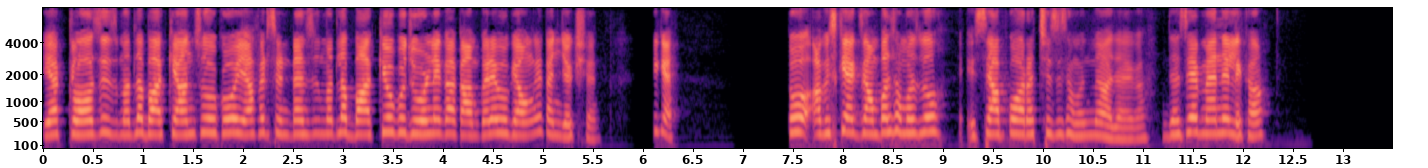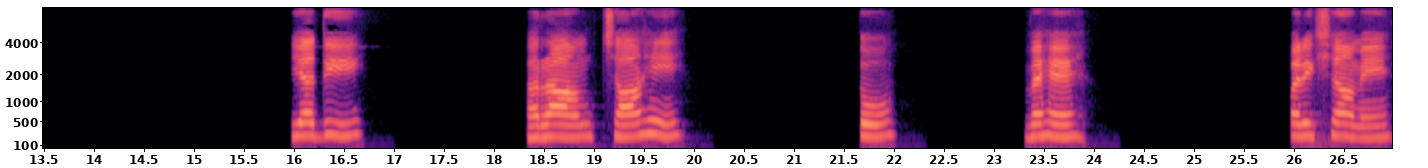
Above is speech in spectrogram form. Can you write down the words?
या क्लॉजेज मतलब वाक्यांशों को या फिर सेंटेंसेस मतलब वाक्यों को जोड़ने का काम करे, वो क्या होंगे? कंजक्शन ठीक है? तो अब इसके एग्ज़ाम्पल समझ लो। इससे आपको और अच्छे से समझ में आ जाएगा। जैसे मैंने लिखा, यदि राम चाहे तो वह परीक्षा में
